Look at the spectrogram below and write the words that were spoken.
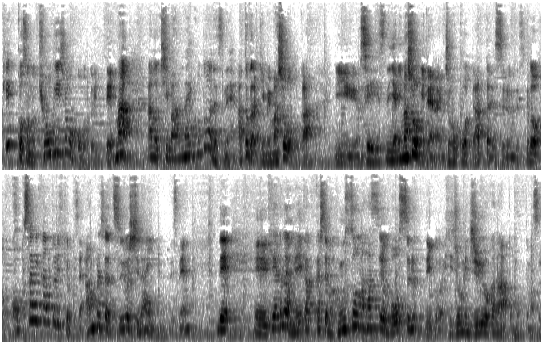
結構その競技情報といって、まあ、あの決まんないことはですね、後から決めましょうとか、誠実にやりましょうみたいな情報ってあったりするんですけど、国際間取引はですね、あんまりそれは通用しないんですね。で、えー、契約内容を明確化して、まあ、紛争の発生を防止するっていうことが非常に重要かなと思ってます。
